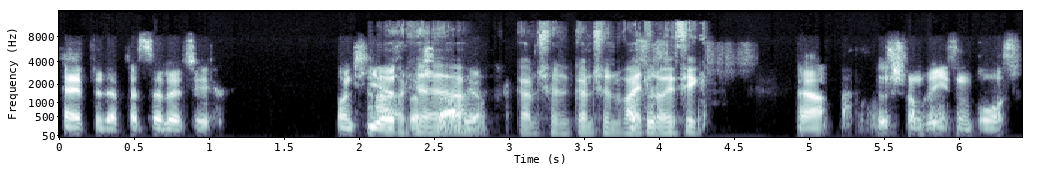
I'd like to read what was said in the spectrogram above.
Hälfte der Facility. Und hier ah, ist das okay, ja, Stadion. ganz schön, ganz schön Das ist, weitläufig. ja, das ist schon riesengroß.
